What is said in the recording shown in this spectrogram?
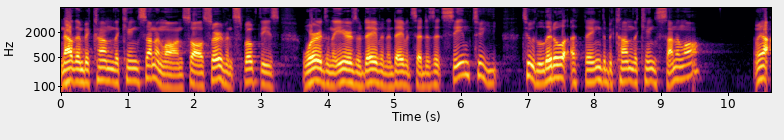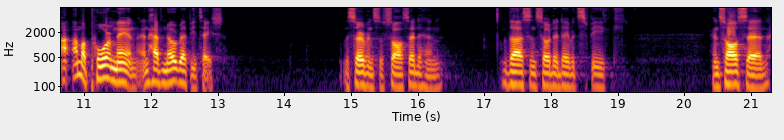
Now then, become the king's son in law. And Saul's servants spoke these words in the ears of David, and David said, Does it seem too, too little a thing to become the king's son in law? I mean, I, am a poor man and have no reputation. The servants of Saul said to him, Thus and so did David speak. And Saul said,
